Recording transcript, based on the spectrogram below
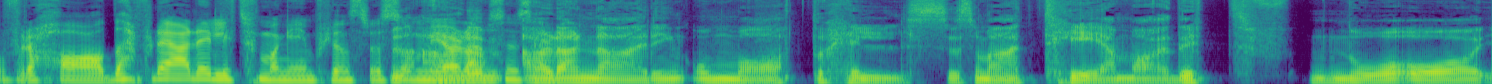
og for å ha det. For det er det litt for mange influensere som gjør. Det, da, er det ernæring og mat og helse som er temaet ditt nå og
